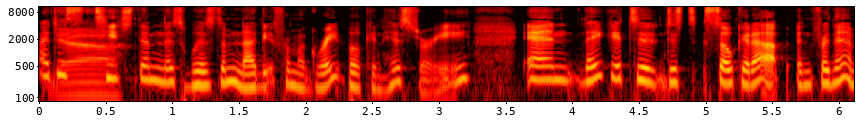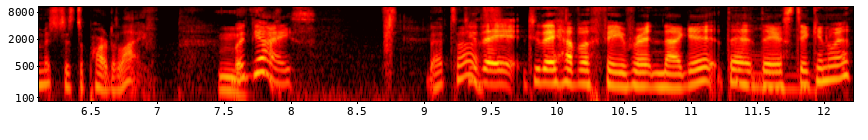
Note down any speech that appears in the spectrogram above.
I just Yeah. teach them this wisdom nugget from a great book in history, and they get to just soak it up. And for them, it's just a part of life. But yeah, Nice. that's us. Do they do they have a favorite nugget that Mm. they're sticking with?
